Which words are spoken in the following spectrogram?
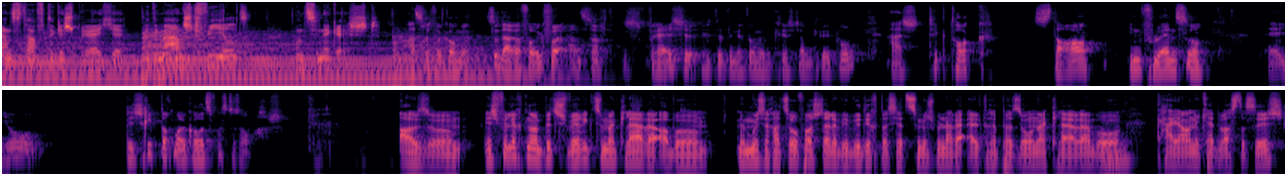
ernsthafte Gespräche mit dem Ernst Field und seinen Gästen. Herzlich willkommen zu dieser Folge von Ernsthafte Gespräche. Heute bin ich hier mit Christian Grepo. Er ist TikTok-Star, Influencer. Äh, jo, beschreib doch mal kurz, was du so machst. Also, ist vielleicht noch ein bisschen schwierig zu erklären, aber man muss sich halt so vorstellen, wie würde ich das jetzt zum Beispiel einer älteren Person erklären, wo mhm. keine Ahnung hat, was das ist.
